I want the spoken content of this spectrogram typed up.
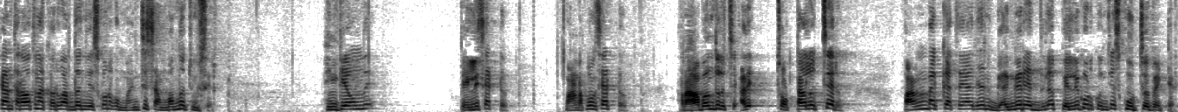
కానీ తర్వాత నా కరువు అర్థం చేసుకొని ఒక మంచి సంబంధం చూశారు. ఇంకేముంది? పెళ్ళి సెట్ మండపం సెట్ రాబందులు వచ్చారు అదే చుట్టాలు వచ్చారు. పండక్క తయారు చేసిన గంగిరెద్దులో పెళ్ళి కొడుకు ఉంచేసి కూర్చోబెట్టారు.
